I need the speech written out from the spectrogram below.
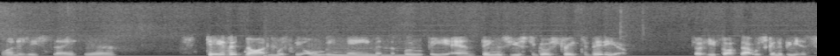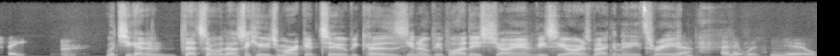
what did he say here? David Naughton was the only name in the movie, and things used to go straight to video. So he thought that was going to be his fate. Which you got to. That's a that was a huge market too because you know people had these giant VCRs back in '83, Yeah. and And it was new.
